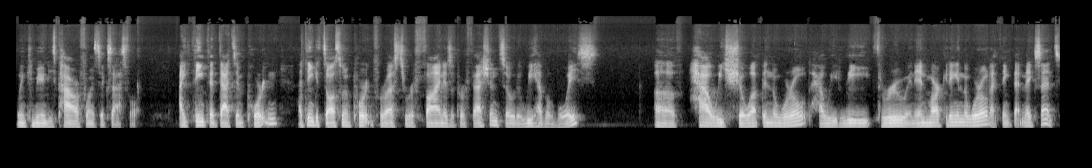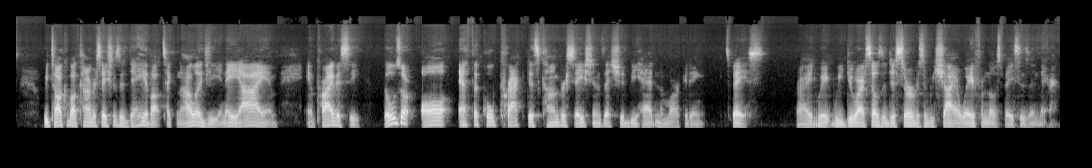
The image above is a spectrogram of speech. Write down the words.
when community is powerful and successful. I think that that's important. I think it's also important for us to refine as a profession so that we have a voice of how we show up in the world, how we lead through and in marketing in the world. I think that makes sense. We talk about conversations today about technology and AI and, and privacy. Those are all ethical practice conversations that should be had in the marketing space, right? We, we do ourselves a disservice and we shy away from those spaces in there.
